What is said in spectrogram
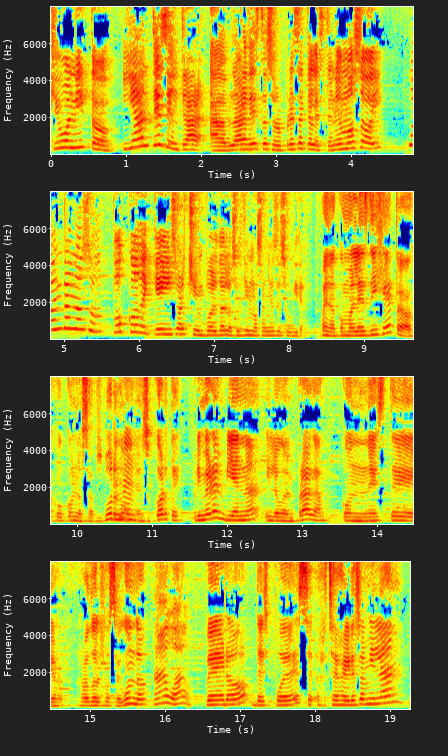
¡Qué bonito! Y antes de entrar a hablar de esta sorpresa que les tenemos hoy, cuéntanos un poco de qué hizo Archimboldo en los últimos años de su vida. Bueno, como les dije, trabajó con los Habsburgo en su corte. Primero en Viena y luego en Praga, con este Rodolfo II. Ah, wow. Pero después se regresó a Milán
